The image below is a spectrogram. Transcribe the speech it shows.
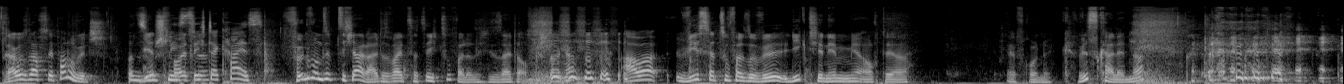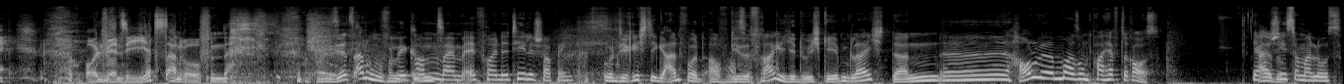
Dragoslav Stepanovic. Und so schließt sich der Kreis. 75 Jahre alt. Das war jetzt tatsächlich Zufall, dass ich die Seite aufgeschlagen habe. Aber wie es der Zufall so will, liegt hier neben mir auch der äh, Freunde Quizkalender. Und wenn Sie jetzt anrufen, wenn Sie jetzt anrufen Willkommen beim Elf Freunde Teleshopping. und die richtige Antwort auf diese Frage hier durchgeben gleich, dann äh, hauen wir mal so ein paar Hefte raus. Ja, Also. schieß doch mal los.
